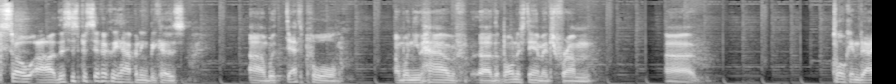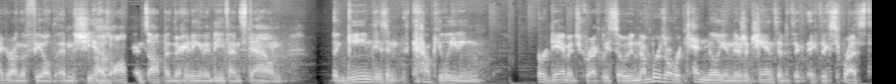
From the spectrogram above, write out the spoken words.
So uh, this is specifically happening because uh, with Deathpool, uh, when you have uh, the bonus damage from uh, Cloak and Dagger on the field, and she has uh-huh. offense up and they're hitting in a defense down, the game isn't calculating her damage correctly. So the numbers over 10 million, there's a chance that it's, it's expressed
